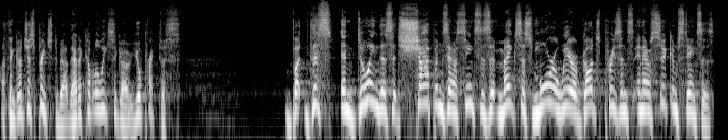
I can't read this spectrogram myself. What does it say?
I think I just preached about that a couple of weeks ago. Your practice. But this, in doing this, it sharpens our senses. It makes us more aware of God's presence in our circumstances.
